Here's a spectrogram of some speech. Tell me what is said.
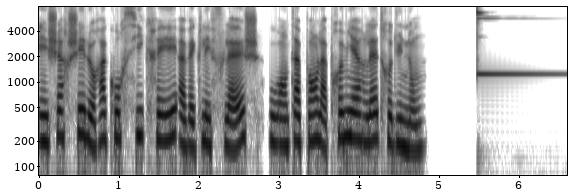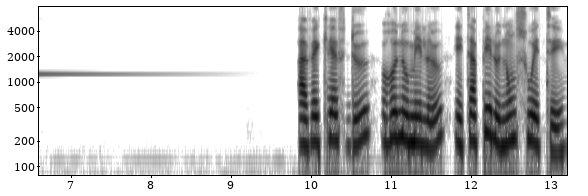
Et cherchez le raccourci créé avec les flèches, ou en tapant la première lettre du nom. Avec F2, renommez-le, et tapez le nom souhaité.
